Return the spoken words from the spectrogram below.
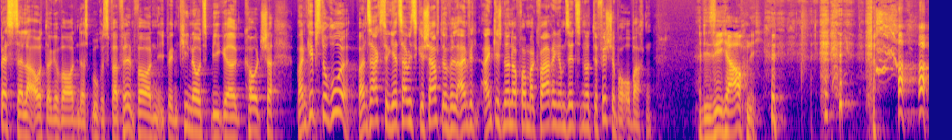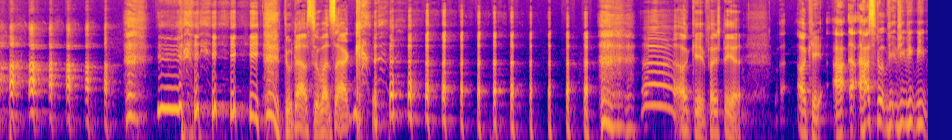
Bestseller-Autor geworden, das Buch ist verfilmt worden, ich bin Keynote-Speaker, Coacher. Wann gibst du Ruhe? Wann sagst du, jetzt habe ich es geschafft und will eigentlich nur noch vorm Aquarium sitzen und die Fische beobachten? Ja, die sehe ich ja auch nicht. du darfst sowas sagen. okay, verstehe. Okay, hast du, wie, wie, wie,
